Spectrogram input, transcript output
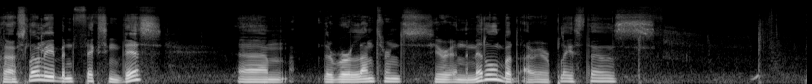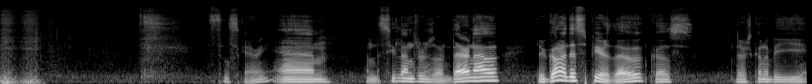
So I've slowly been fixing this. Um, there were lanterns here in the middle, but I replaced those. Still scary. Um, and the sea lanterns are there now. They're gonna disappear though, because there's gonna be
